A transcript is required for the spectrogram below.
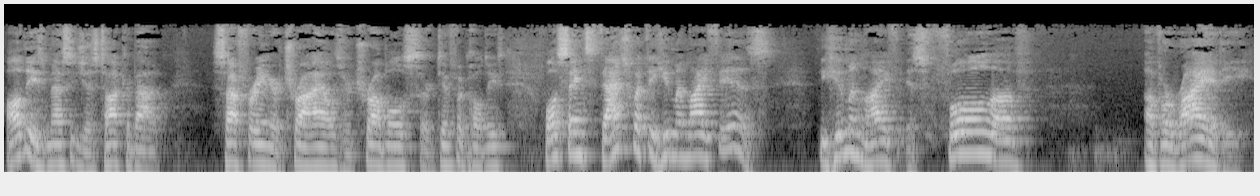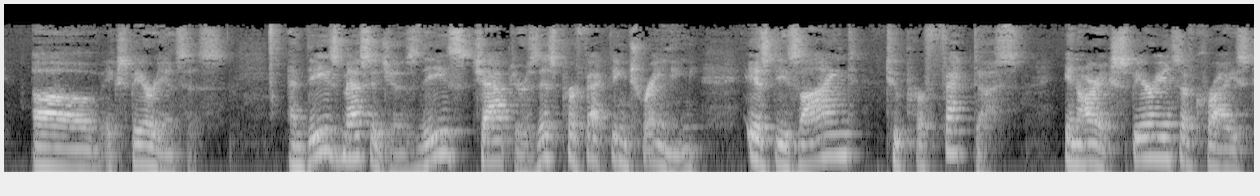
all these messages talk about suffering or trials or troubles or difficulties. Well, saints, that's what the human life is. The human life is full of a variety of experiences. And these messages, these chapters, this perfecting training is designed to perfect us in our experience of Christ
